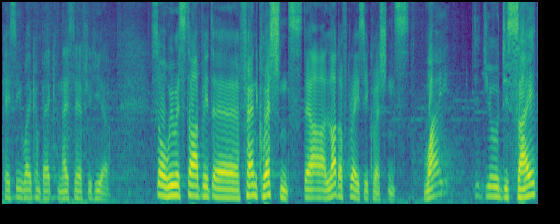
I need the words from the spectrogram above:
Casey, welcome back. Nice to have you here. So we will start with uh, fan questions. There are a lot of crazy questions. Why did you decide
